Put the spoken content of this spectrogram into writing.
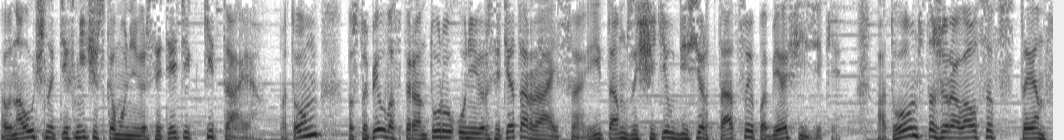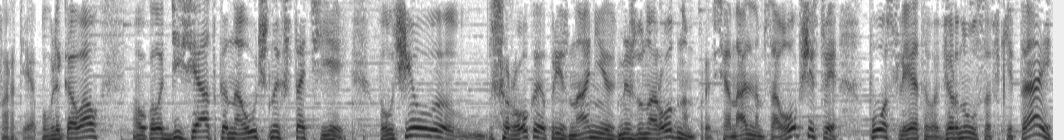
в научно-техническом университете Китая, Потом поступил в аспирантуру университета Райса и там защитил диссертацию по биофизике. Потом стажировался в Стэнфорде, опубликовал около десятка научных статей, получил э, широкое признание в международном профессиональном сообществе. После этого вернулся в Китай,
